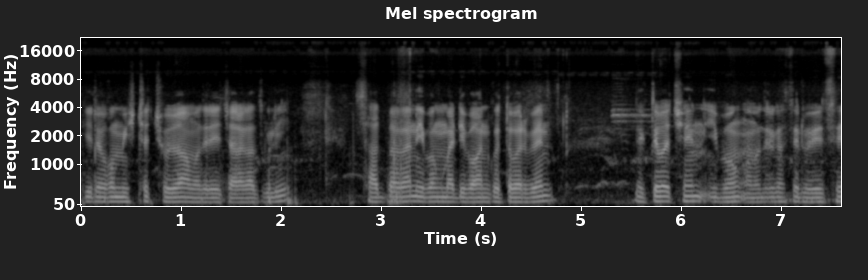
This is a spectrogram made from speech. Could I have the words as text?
কীরকম মিষ্টের ছোজা আমাদের এই চারা গাছগুলি। ছাদ বাগান এবং মাটি বাগান করতে পারবেন। দেখতে পাচ্ছেন এবং আমাদের কাছে রয়েছে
